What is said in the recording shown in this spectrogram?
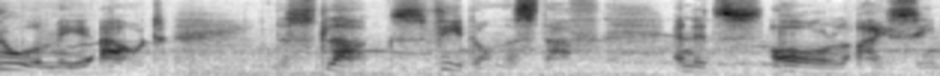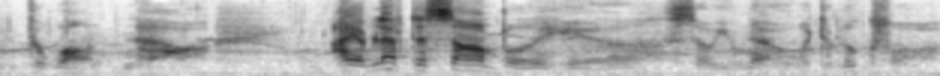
lure me out. The slugs feed on the stuff, and it's all I seem to want now. I have left a sample here so you know what to look for.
